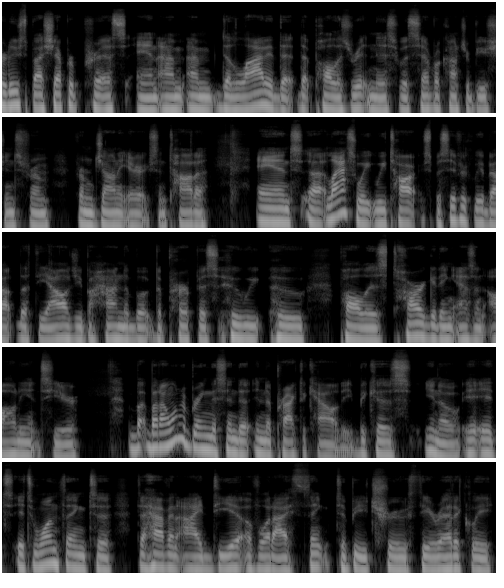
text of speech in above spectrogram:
produced by Shepherd Press, and I'm I'm delighted that that Paul has written this with several contributions from from Joni Eareckson Tada. And uh, last week we talked specifically about the theology behind the book, the purpose, who we, who Paul is targeting as an audience here. But but I want to bring this into into practicality because you know it, it's it's one thing to to have an idea of what I think to be true theoretically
